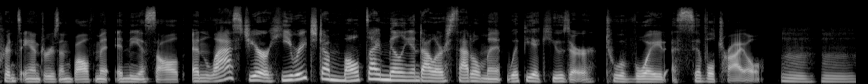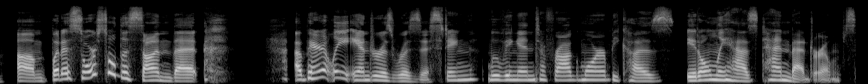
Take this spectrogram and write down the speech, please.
Prince Andrew's involvement in the assault. And last year, he reached a multi million dollar settlement with the accuser to avoid a civil trial. hmm Um, but a source told The Sun that apparently Andrew is resisting moving into Frogmore because it only has 10 bedrooms.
